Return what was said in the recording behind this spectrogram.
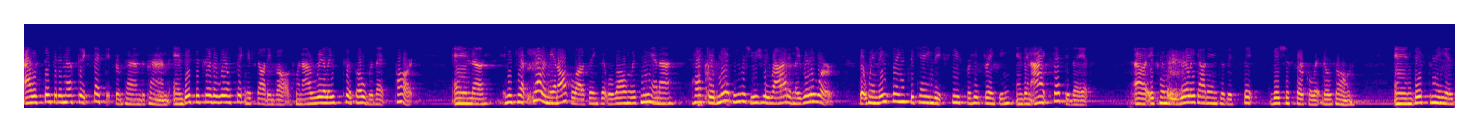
I was stupid enough to accept it from time to time. And this is where the real sickness got involved, when I really took over that part. And uh, he kept telling me an awful lot of things that were wrong with me, and I have to admit he was usually right, and they really were. But when these things became the excuse for his drinking, and then I accepted that, uh, it's when we really got into this sick vicious circle that goes on. And this to me is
